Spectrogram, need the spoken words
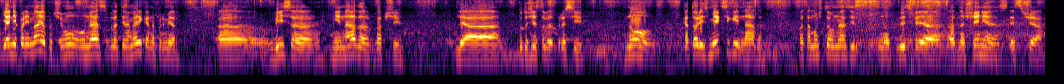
Я не понимаю, почему у нас в Латинской Америке, например, э, виза не надо вообще для путешествия в Россию. Но который из Мексики надо, потому что у нас есть ну, близкое отношение с США.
